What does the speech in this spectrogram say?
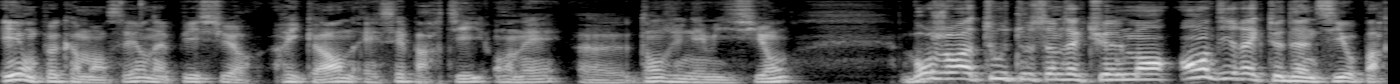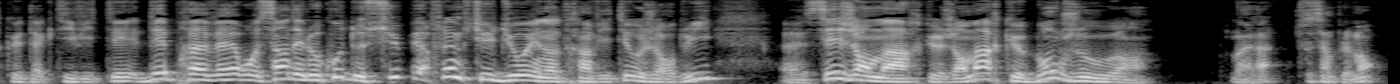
Et on peut commencer, on appuie sur record et c'est parti, on est euh, dans une émission. Bonjour à tous, nous sommes actuellement en direct d'Annecy au parc d'activité des Préverts au sein des locaux de Superflame Studio et notre invité aujourd'hui, euh, c'est Jean-Marc. Jean-Marc, bonjour. Voilà, tout simplement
